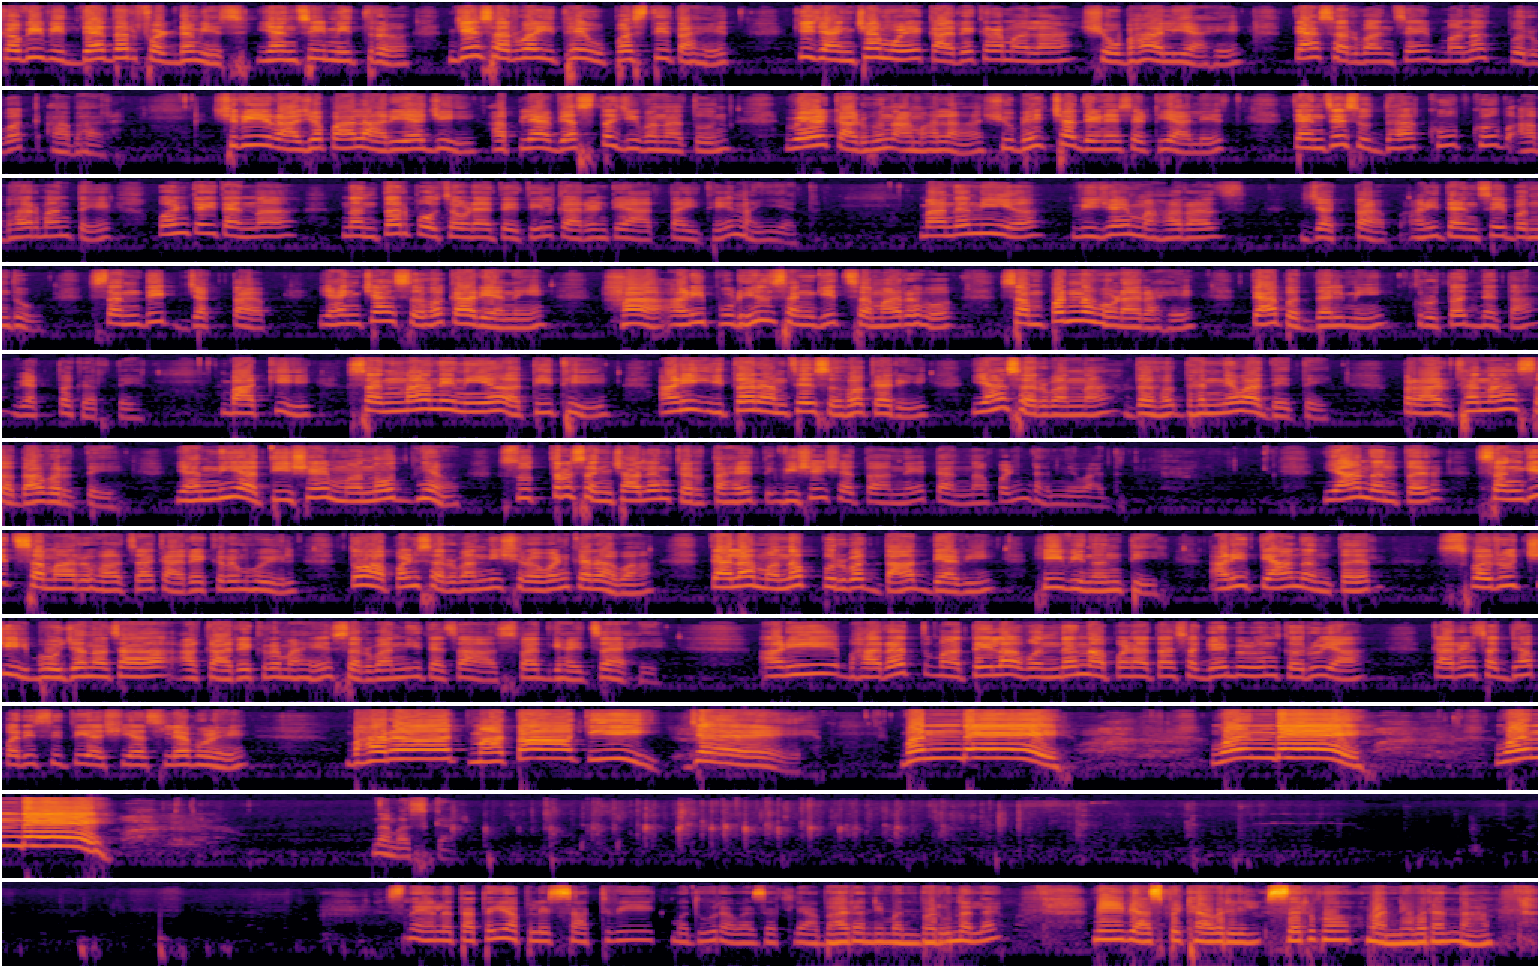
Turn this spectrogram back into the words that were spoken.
कवी विद्याधर फडणवीस यांचे मित्र जे सर्व इथे उपस्थित आहेत की ज्यांच्यामुळे कार्यक्रमाला शोभा आली आहे त्या सर्वांचे मनकपूर्वक आभार. श्री राजपाल आर्याजी आपल्या व्यस्त जीवनातून वेळ काढून आम्हाला शुभेच्छा देण्यासाठी आलेत त्यांचेसुद्धा खूप खूप आभार मानते पण ते त्यांना नंतर पोचवण्यात येतील कारण ते आत्ता इथे नाही आहेत. माननीय विजय महाराज जगताप आणि त्यांचे बंधू संदीप जगताप यांच्या सहकार्याने हा आणि पुढील संगीत समारोह संपन्न होणार आहे त्याबद्दल मी कृतज्ञता व्यक्त करते. बाकी सन्माननीय अतिथी आणि इतर आमचे सहकारी या सर्वांना दह धन्यवाद देते. प्रार्थना सदावर्ते. यांनी अतिशय मनोज्ञ सूत्रसंचालन करत आहेत. विशेषताने त्यांना पण धन्यवाद. यानंतर संगीत समारोहाचा कार्यक्रम होईल. तो आपण सर्वांनी श्रवण करावा. त्याला मनपूर्वक दाद द्यावी ही विनंती. आणि त्यानंतर स्वरुची भोजनाचा कार्यक्रम आहे. सर्वांनी त्याचा आस्वाद घ्यायचा आहे. आणि भारत मातेला वंदन आपण आता सगळे मिळून करूया. कारण सध्या परिस्थिती अशी असल्यामुळे भारत माता की जय. वंदे. वंदे. वंदे. नमस्कार. स्नेहलताताई आपले सात्विक मधुर आवाजातले आभारांनी मन भरून आलंय. मी व्यासपीठावरील सर्व मान्यवरांना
